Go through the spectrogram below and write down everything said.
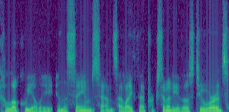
colloquially in the same sentence. I like that proximity of those two words,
